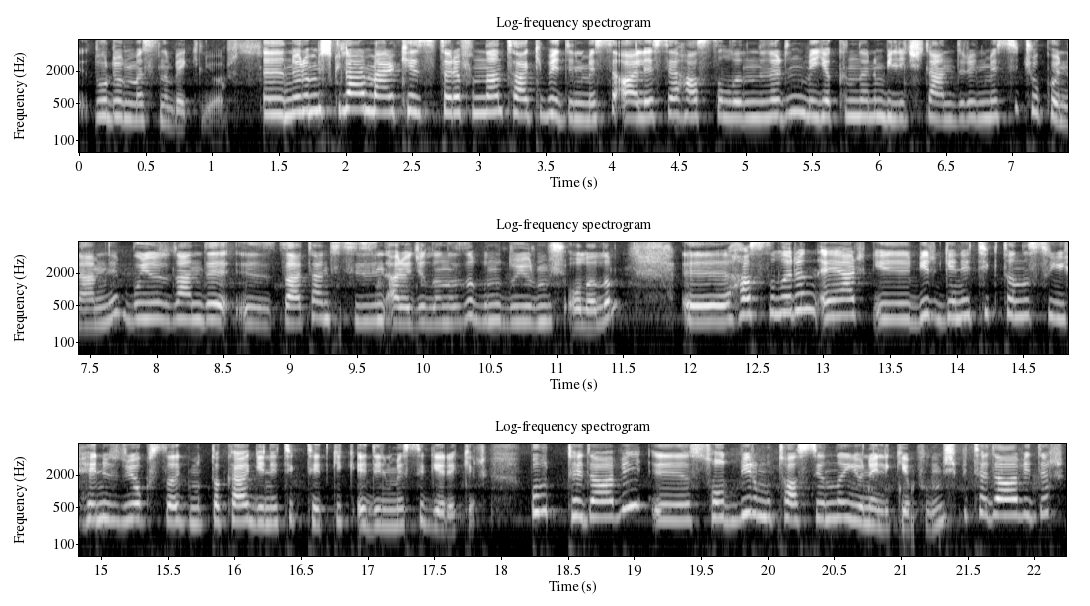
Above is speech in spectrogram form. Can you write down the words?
e, durdurmasını bekliyoruz. Ee, nöromüsküler merkez tarafından takip edilmesi, ALS hastalarının ve yakınların bilinçlendirilmesi çok önemli. Bu yüzden de e, zaten sizin aracılığınızla bunu duyurmuş olalım. Hastaların eğer e, bir genetik tanısı henüz yoksa mutlaka genetik tetkik edilmesi gerekir. Bu tedavi e, SOD1 mutasyonuna yönelik yapılmış bir tedavidir.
